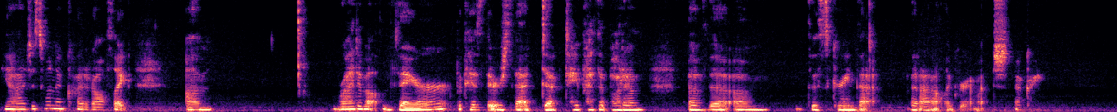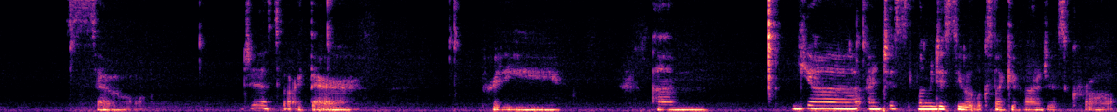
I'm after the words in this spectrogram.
yeah, I just want to cut it off like um, right about there because there's that duct tape at the bottom of the um, the screen that that I don't like very much. Okay, so just about right there. Pretty. Um, yeah, I just, let me just see what it looks like if I just crop.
